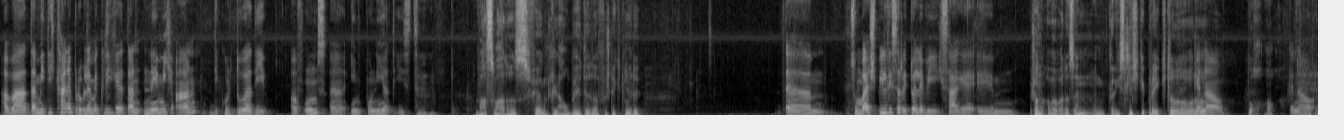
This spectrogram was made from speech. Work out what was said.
aber damit ich keine Probleme kriege, dann nehme ich an die Kultur, die auf uns äh, imponiert ist. Mhm. Was war das für ein Glaube, der da versteckt wurde? Ähm, zum Beispiel diese Rituelle, wie ich sage. Ähm, Schon, aber war das ein, ein christlich geprägter? Oder? Genau. Doch auch. Genau. Okay.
